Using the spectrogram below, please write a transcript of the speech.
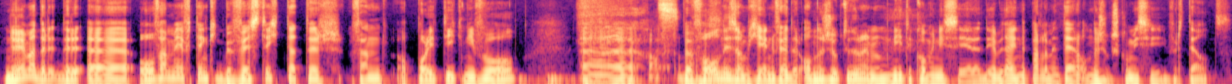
Nee, maar uh, OVAM heeft denk ik bevestigd dat er van op politiek niveau uh, bevolen is om geen verder onderzoek te doen en om niet te communiceren. Die hebben dat in de parlementaire onderzoekscommissie verteld.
